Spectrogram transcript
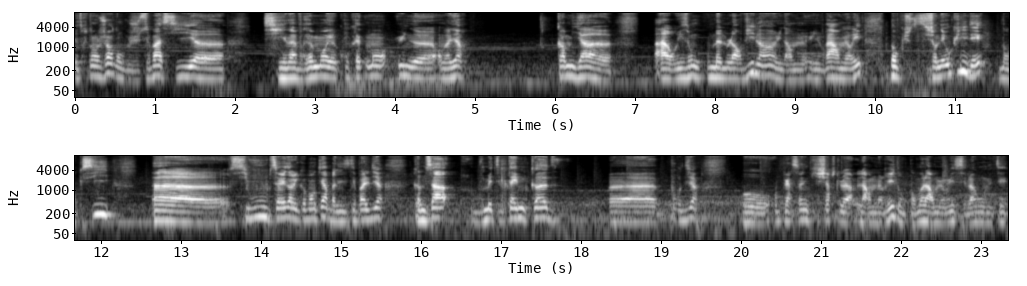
des trucs dans le genre, donc je sais pas si... Euh, s'il y en a vraiment et concrètement une, euh, on va dire, comme il y a euh, à Horizon ou même leur ville, hein, une, vraie armerie. Donc j'en ai aucune idée. Donc si, euh, si vous le savez dans les commentaires, bah, n'hésitez pas à le dire. Comme ça, vous mettez le timecode pour dire aux, personnes qui cherchent l'armerie. Donc pour moi, l'armerie, c'est là où on était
